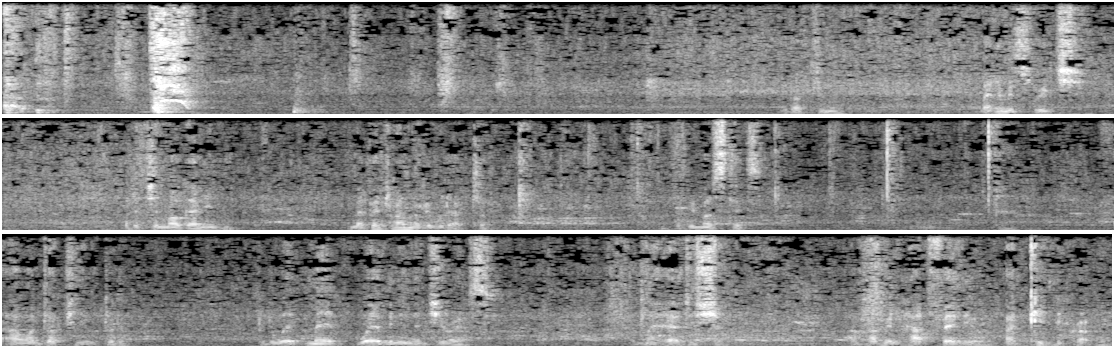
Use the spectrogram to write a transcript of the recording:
Good afternoon. My name is Rich Odechimogani. I'm a veteran Nollywood actor from Imo State. I want to appeal to the to the well- well-meaning Nigerians my heritage show. I'm having heart failure and kidney problem.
